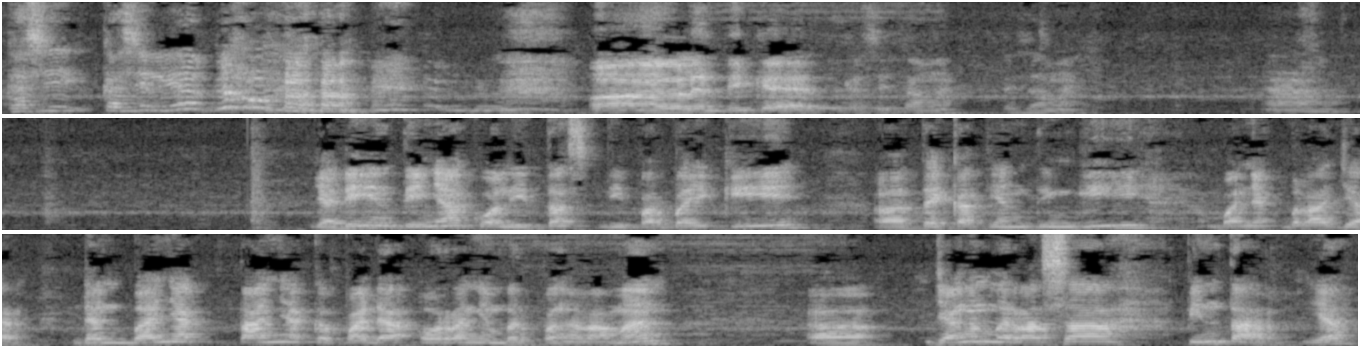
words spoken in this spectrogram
Kasih kasih lihat dong. oh, golden ticket. Kasih sama. Kasih sama. Nah. Jadi intinya kualitas diperbaiki, eh, tekad yang tinggi, banyak belajar dan banyak tanya kepada orang yang berpengalaman. Eh, jangan merasa pintar ya,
